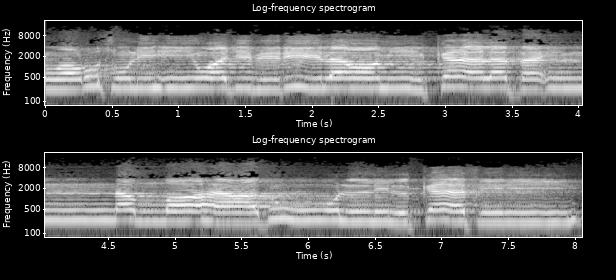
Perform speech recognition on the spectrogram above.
ورسله وجبريل وميكال فإن الله عدو للكافرين.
